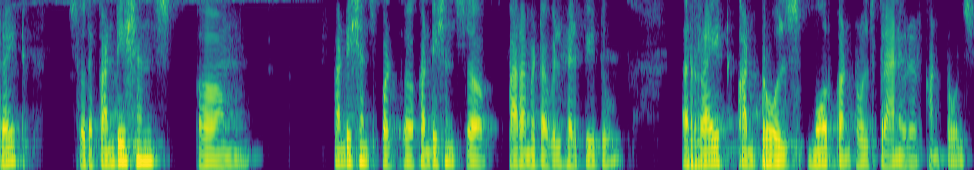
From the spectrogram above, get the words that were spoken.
right? So the conditions um, conditions but uh, conditions uh, parameter will help you to write controls, more controls, granular controls.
